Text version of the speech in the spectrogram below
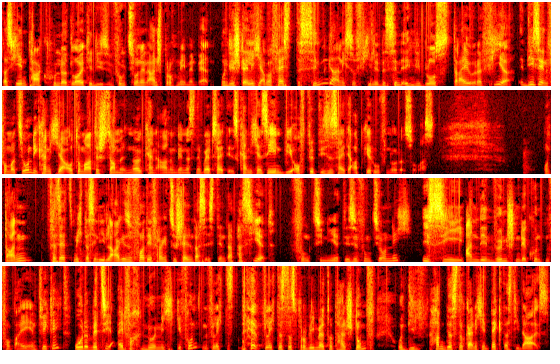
dass jeden Tag 100 Leute diese Funktion in Anspruch nehmen werden. Und jetzt stelle ich aber fest, das sind gar nicht so viele, das sind irgendwie bloß drei oder vier. Diese Information, die kann ich ja automatisch sammeln. Ne? Keine Ahnung, wenn das eine Webseite ist, kann ich ja sehen, wie oft wird diese Seite abgerufen oder sowas. Und dann versetzt mich das in die Lage, sofort die Frage zu stellen, was ist denn da passiert? Funktioniert diese Funktion nicht? Ist sie an den Wünschen der Kunden vorbei entwickelt? Oder wird sie einfach nur nicht gefunden? Vielleicht ist, vielleicht ist das Problem ja total stumpf und die haben das noch gar nicht entdeckt, dass die da ist.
